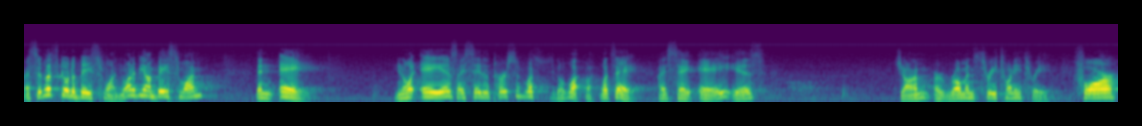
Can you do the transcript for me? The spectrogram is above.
I said, let's go to base one. You want to be on base one? Then A. You know what A is? I say to the person, what's, you go, what, what, what's A? I say A is John or Romans 3:23. For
